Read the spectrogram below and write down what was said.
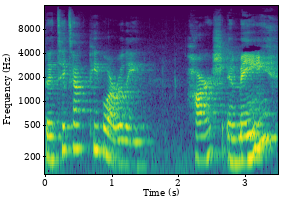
the TikTok people are really harsh and mean.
